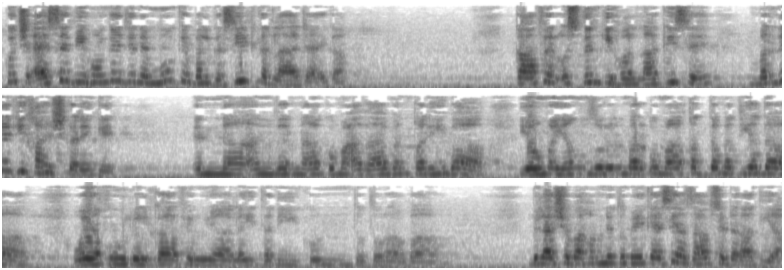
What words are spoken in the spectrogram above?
کچھ ایسے بھی ہوں گے جنہیں منہ کے بل گسیٹ کر لایا جائے گا۔ کافر اس دن کی ہولناکی سے مرنے کی خواہش کریں گے۔ انذرناكم عذابا قريبا يوم ينظر المرء ما قدمت يدا ويقول الكافر يا ليتني كنت ترابا بلا شبہ ہم نے تمہیں ایک ایسے عذاب سے ڈرا دیا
